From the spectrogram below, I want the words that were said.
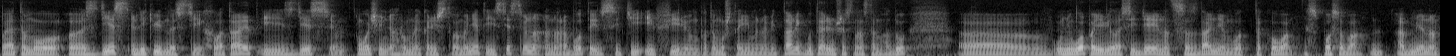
Поэтому э, здесь ликвидности хватает и здесь э, очень огромное количество монет. Естественно, она работает в сети Ethereum, потому что именно Виталик Бутерин в 2016 году у него появилась идея над созданием вот такого способа обмена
